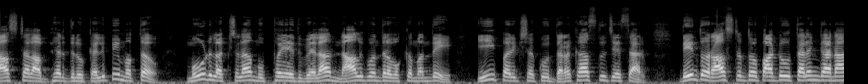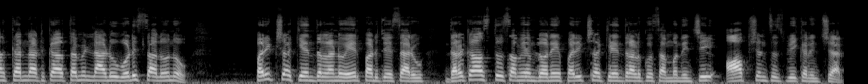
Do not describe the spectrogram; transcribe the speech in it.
రాష్ట్రాల అభ్యర్థులు కలిపి మొత్తం మూడు లక్షల ముప్పై ఐదు వేల నాలుగు వందల ఒక్క మంది ఈ పరీక్షకు దరఖాస్తు చేశారు. దీంతో రాష్ట్రంతో పాటు తెలంగాణ కర్ణాటక తమిళనాడు ఒడిశాలోనూ పరీక్షా కేంద్రాలను ఏర్పాటు చేశారు. దరఖాస్తు సమయంలోనే పరీక్షా కేంద్రాలకు సంబంధించి ఆప్షన్స్ స్వీకరించారు.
